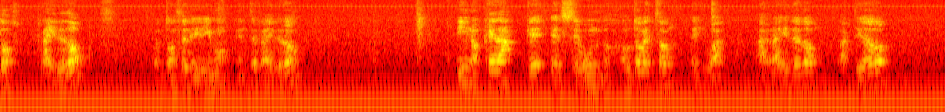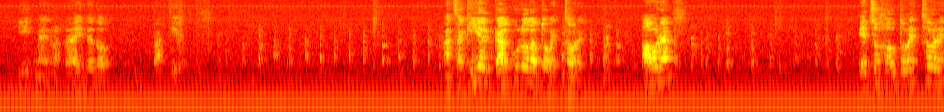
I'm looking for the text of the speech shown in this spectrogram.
2 raíz de 2. Pues entonces dividimos entre raíz de 2. Y nos queda que el segundo autovector es igual a raíz de 2 partido 2 y menos raíz de 2 partido 2. Hasta aquí el cálculo de autovectores. Ahora, estos autovectores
